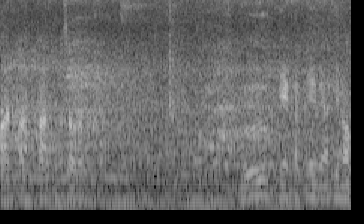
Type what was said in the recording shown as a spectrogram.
ปาดปาดปาดมาสวัสดี เออใหญ่ครับใหญ่เนี่ยพี่น้อง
